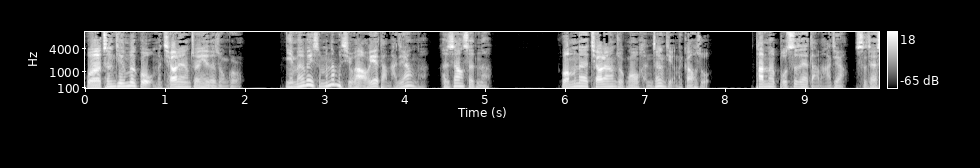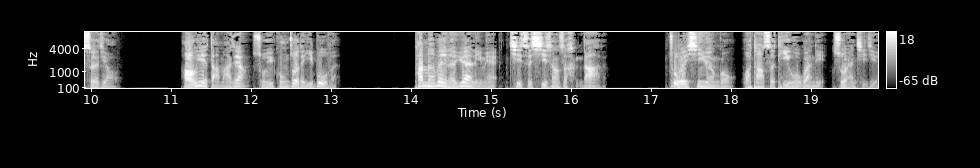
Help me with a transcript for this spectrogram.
我曾经问过我们桥梁专业的总工：“你们为什么那么喜欢熬夜打麻将啊？很伤身呢。”我们的桥梁总工很正经的告诉我：“他们不是在打麻将，是在社交。熬夜打麻将属于工作的一部分。他们为了院里面，其实牺牲是很大的。作为新员工，我当时醍醐灌顶，肃然起敬。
